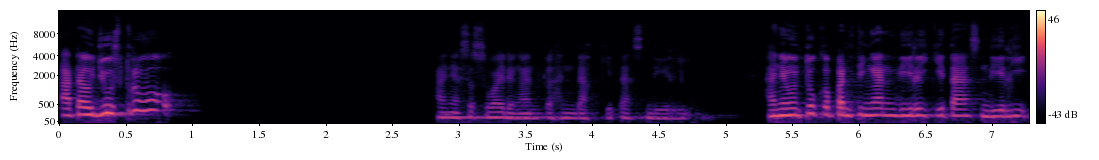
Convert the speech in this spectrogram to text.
Atau justru hanya sesuai dengan kehendak kita sendiri? Hanya untuk kepentingan diri kita sendiri?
